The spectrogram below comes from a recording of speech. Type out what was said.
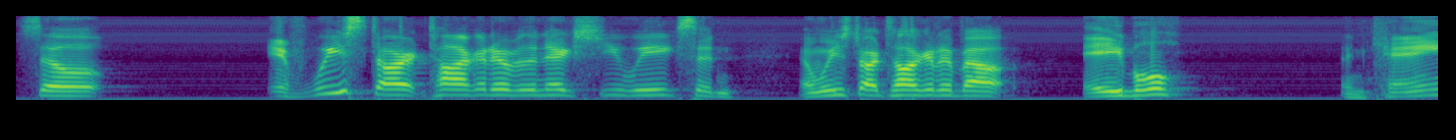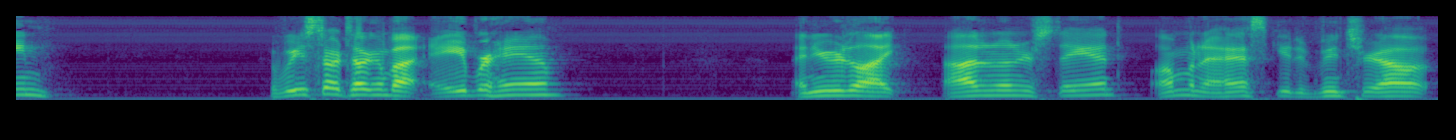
So, if we start talking over the next few weeks and, and we start talking about Abel and Cain, if we start talking about Abraham, and you're like, I don't understand, I'm going to ask you to venture out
